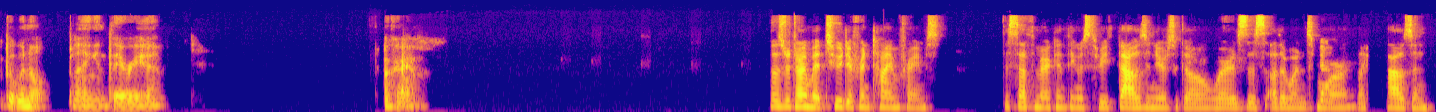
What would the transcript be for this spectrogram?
But we're not playing in theory here. Okay. Those are talking about two different time frames. The South American thing was 3,000 years ago, whereas this other one's Yeah. more like 1,000.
